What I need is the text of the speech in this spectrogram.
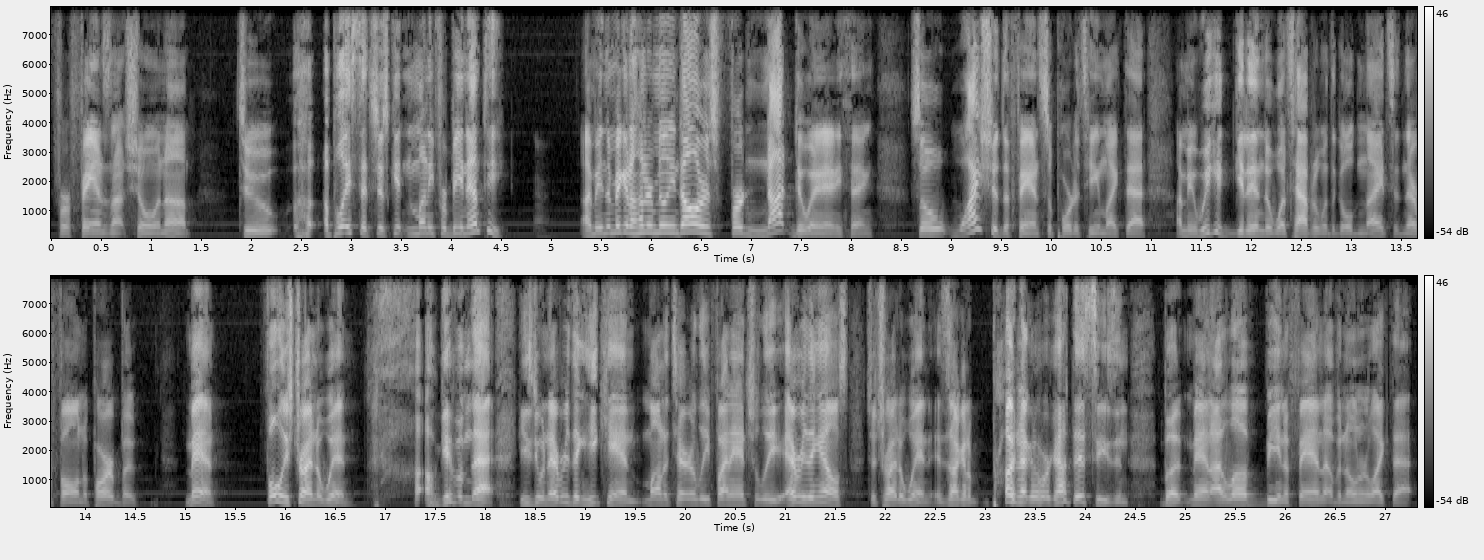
for fans not showing up to a place that's just getting money for being empty. I mean, they're making hundred million dollars for not doing anything. So why should the fans support a team like that? I mean, we could get into what's happening with the Golden Knights and they're falling apart, but man, Foley's trying to win. I'll give him that. He's doing everything he can, monetarily, financially, everything else, to try to win. It's not going to probably not going to work out this season, but man, I love being a fan of an owner like that.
